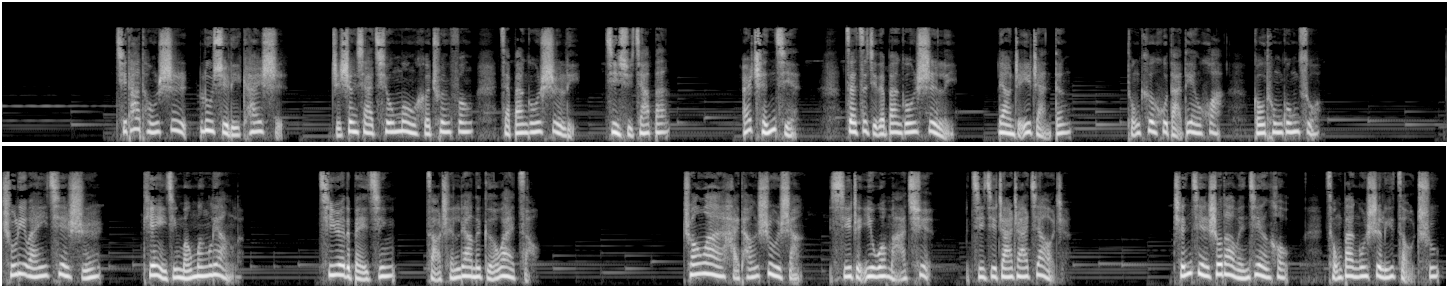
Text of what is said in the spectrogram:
其他同事陆续离开时，只剩下秋梦和春风在办公室里继续加班，而陈姐在自己的办公室里亮着一盏灯，同客户打电话沟通工作。处理完一切时，天已经蒙蒙亮了。七月的北京，早晨亮得格外早。窗外海棠树上栖着一窝麻雀，叽叽喳喳叫着。陈姐收到文件后，从办公室里走出，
